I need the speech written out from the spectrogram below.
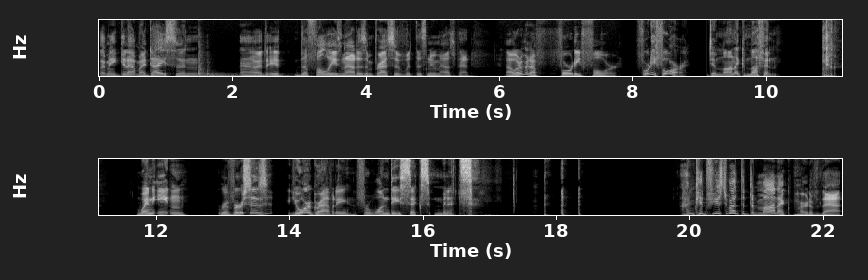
let me get out my dice and oh, it, it the Foley's not as impressive with this new mouse pad. Uh, what about a forty-four? 44. Demonic muffin. when eaten, reverses your gravity for 1d6 minutes. I'm confused about the demonic part of that.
